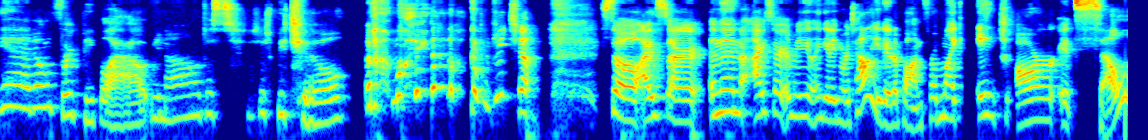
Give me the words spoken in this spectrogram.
yeah, don't freak people out, you know, just just be chill. And I'm like, be chill. So I start, and then I start immediately getting retaliated upon from like HR itself.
